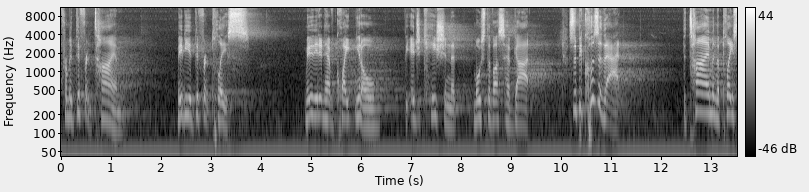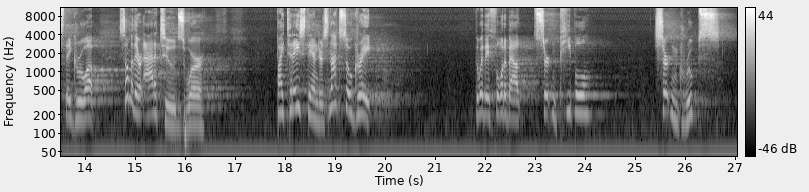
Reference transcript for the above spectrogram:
from a different time, maybe a different place. Maybe they didn't have quite, you know, the education that most of us have got. So, because of that, the time and the place they grew up, some of their attitudes were, by today's standards, not so great. The way they thought about certain people, certain groups,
